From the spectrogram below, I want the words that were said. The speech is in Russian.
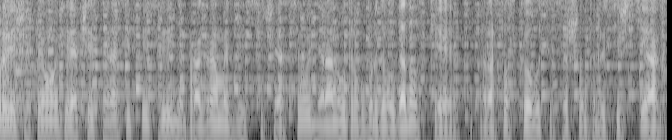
Добрый вечер. В прямом эфире общественное российское телевидение. Программа «Здесь сейчас». Сегодня рано утром в городе Волгодонске Ростовской области совершен террористический акт.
